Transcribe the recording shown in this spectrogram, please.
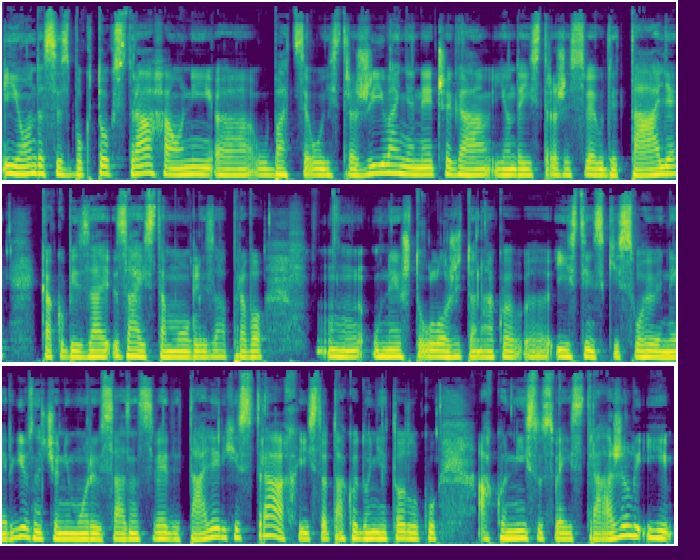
i onda se zbog tog straha oni uh, ubace u istraživanje nečega i onda istraže sve u detalje kako bi zaista mogli zapravo mm, u nešto uložiti onako uh, istinski svoju energiju, znači oni moraju saznati sve detalje jer ih je strah isto tako donijeti odluku ako nisu sve istražili i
